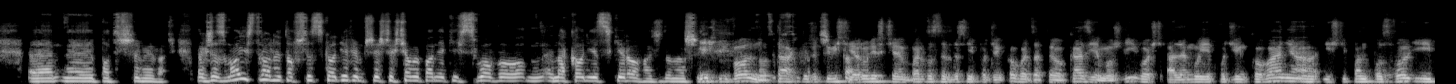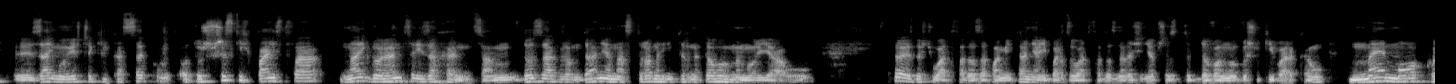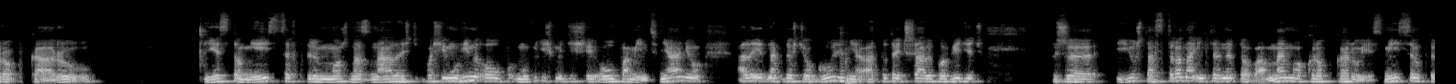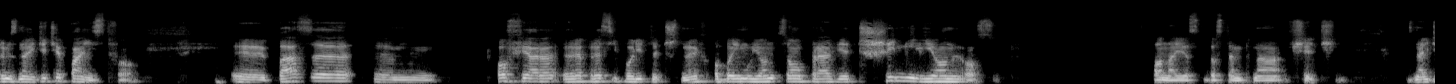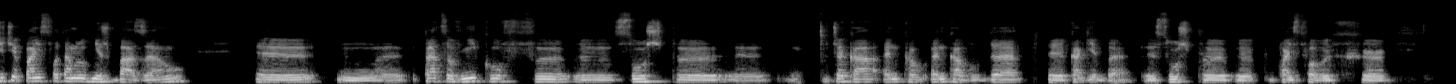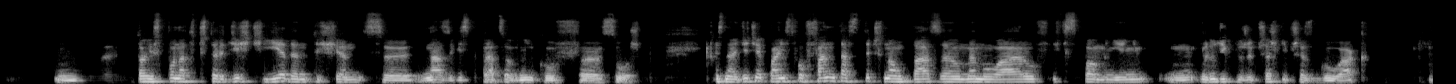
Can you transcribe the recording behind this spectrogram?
podtrzymywać. Także z mojej strony to wszystko. Nie wiem, czy jeszcze chciałby Pan jakieś słowo na koniec skierować do naszych. Jeśli wolno, tak, rzeczywiście. Tak. Ja również chciałem bardzo serdecznie podziękować za tę okazję, możliwość, ale moje jeśli Pan pozwoli, y, zajmą jeszcze kilka sekund. Otóż wszystkich Państwa najgoręcej zachęcam do zaglądania na stronę internetową memoriału, która jest dość łatwa do zapamiętania i bardzo łatwa do znalezienia przez dowolną wyszukiwarkę. memo.ru jest to miejsce, w którym można znaleźć, właśnie mówimy o, mówiliśmy dzisiaj o upamiętnianiu, ale jednak dość ogólnie, a tutaj trzeba by powiedzieć, że już ta strona internetowa memo.ru jest miejscem, w którym znajdziecie Państwo y, bazę ofiar represji politycznych obejmującą prawie 3 miliony osób. Ona jest dostępna w sieci. Znajdziecie Państwo tam również bazę pracowników y, służb czeka NKWD, KGB, służb państwowych. To jest ponad 41 tysięcy nazwisk pracowników służb. Znajdziecie Państwo fantastyczną bazę memuarów i wspomnień ludzi, którzy przeszli przez Gułag.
